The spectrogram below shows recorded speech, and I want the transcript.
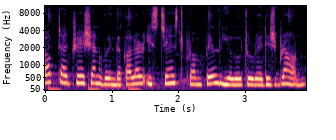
Stop titration when the color is changed from pale yellow to reddish brown.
